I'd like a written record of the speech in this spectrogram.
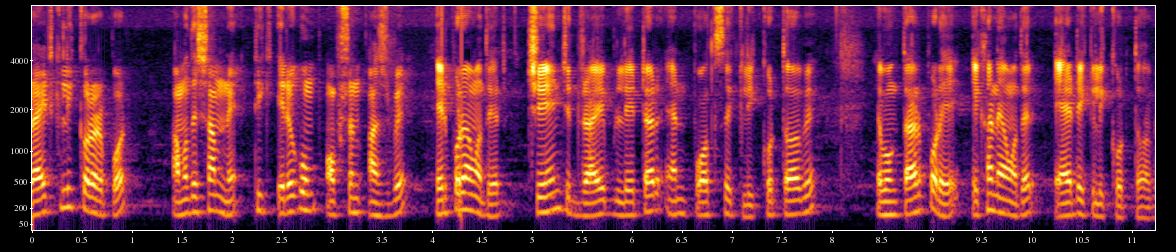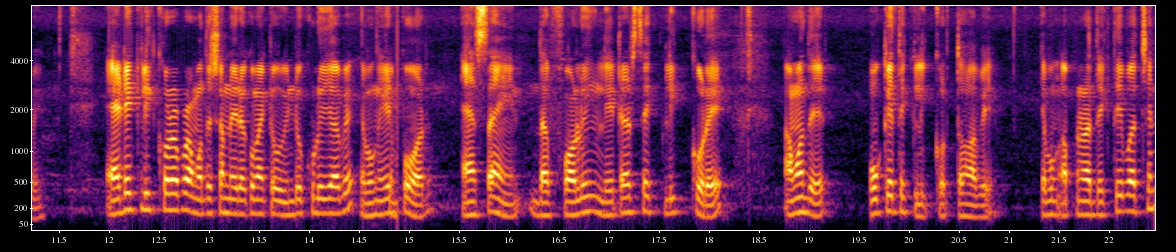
রাইট ক্লিক করার পর আমাদের সামনে ঠিক এরকম অপশান আসবে। এরপরে আমাদের চেঞ্জ ড্রাইভ লেটার অ্যান্ড পথসে ক্লিক করতে হবে এবং তারপরে এখানে আমাদের অ্যাডে ক্লিক করতে হবে। অ্যাডে ক্লিক করার পর আমাদের সামনে এরকম একটা উইন্ডো খুলে যাবে এবং এরপর অ্যাসাইন দ্য ফলোয়িং লেটার্সে ক্লিক করে আমাদের ওকেতে ক্লিক করতে হবে। এবং আপনারা দেখতেই পাচ্ছেন,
